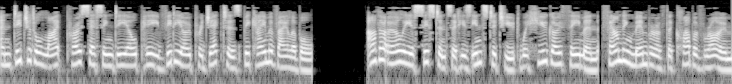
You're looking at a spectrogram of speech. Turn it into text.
and digital light processing DLP video projectors became available. Other early assistants at his institute were Hugo Thiemann founding member of the Club of Rome,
